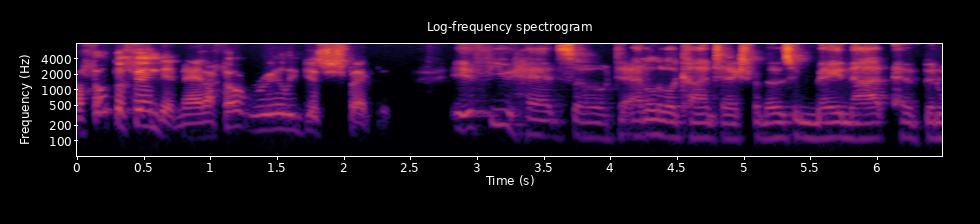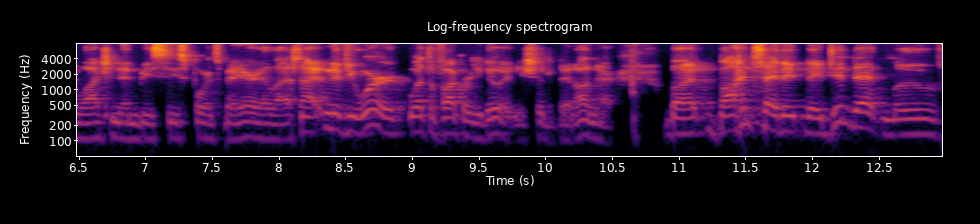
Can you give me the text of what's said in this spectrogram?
I felt offended, man. I felt really disrespected if you had so to add a little context for those who may not have been watching NBC Sports Bay Area last night, and if you weren't, what the fuck were you doing? You should have been on there. But Bonta, they, they did that move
